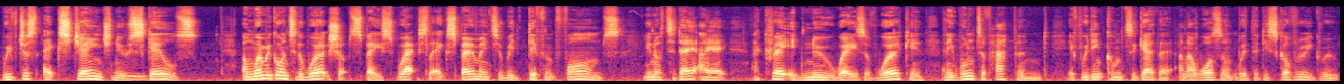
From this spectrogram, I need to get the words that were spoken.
we've just exchanged new skills and when we go into the workshop space we're actually experimenting with different forms you know today i i created new ways of working and it wouldn't have happened if we didn't come together and i wasn't with the discovery group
